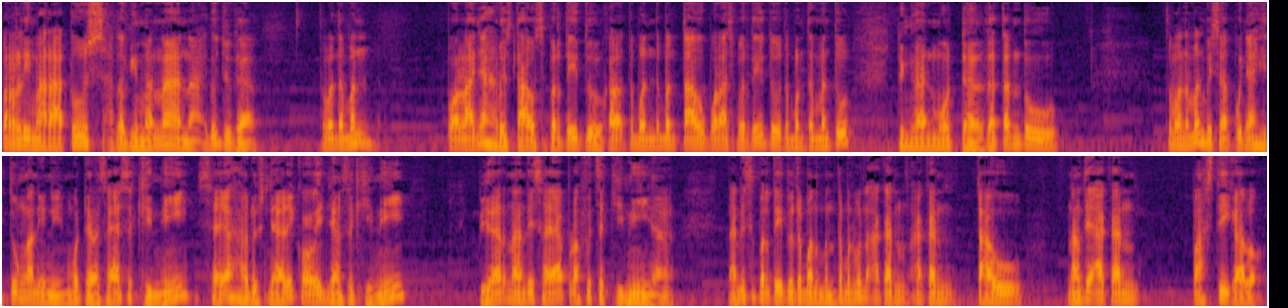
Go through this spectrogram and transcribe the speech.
per 500 atau gimana. Nah itu juga teman-teman polanya harus tahu seperti itu. Kalau teman-teman tahu pola seperti itu teman-teman tuh dengan modal tertentu teman-teman bisa punya hitungan ini. Modal saya segini saya harus nyari koin yang segini biar nanti saya profit segini. Ya nanti seperti itu teman-teman. Teman-teman akan akan tahu. Nanti akan pasti kalau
